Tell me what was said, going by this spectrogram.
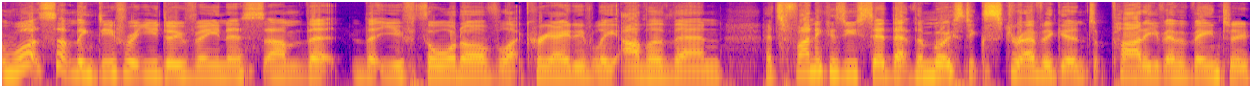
What's something different you do, Venus, um, that that you've thought of like creatively, other than it's funny because you said that the most extravagant party you've ever been to,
